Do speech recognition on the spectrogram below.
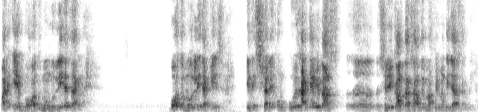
ਪਰ ਇਹ ਬਹੁਤ ਮਾਮੂਲੀ ਜਿਹਾ ਝਗੜਾ ਹੈ। ਬਹੁਤ ਮਾਮੂਲੀ ਜਿਹਾ ਕੇਸ ਹੈ। ਇਹਦੀ ਸ਼ਰੇ ਉਹ ਖੜ ਕੇ ਵੀ ਅਰਦਾਸ ਸ਼੍ਰੀ ਅਕਾਲ ਤਖਤ ਸਾਹਿਬ ਤੋਂ ਮਾਫੀ ਮੰਗੀ ਜਾ ਸਕਦੀ ਹੈ।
